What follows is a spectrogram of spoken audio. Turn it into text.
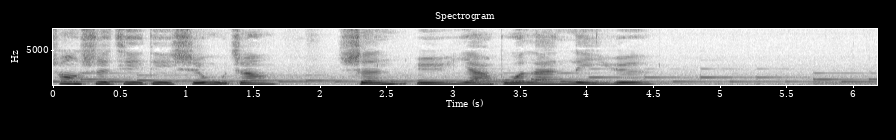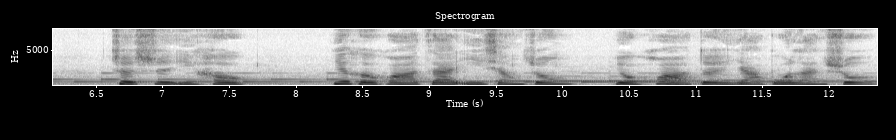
创世纪第十五章，神与亚伯兰立约。这事以后，耶和华在异象中有话对亚伯兰说：“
